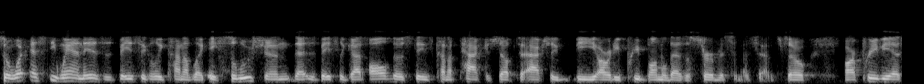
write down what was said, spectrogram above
So what SD-WAN is, is basically kind of like a solution that has basically got all those things kind of packaged up to actually be already pre-bundled as a service in a sense. So our previous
